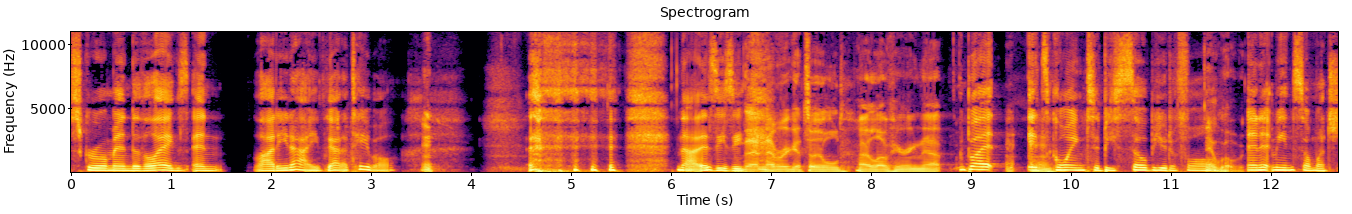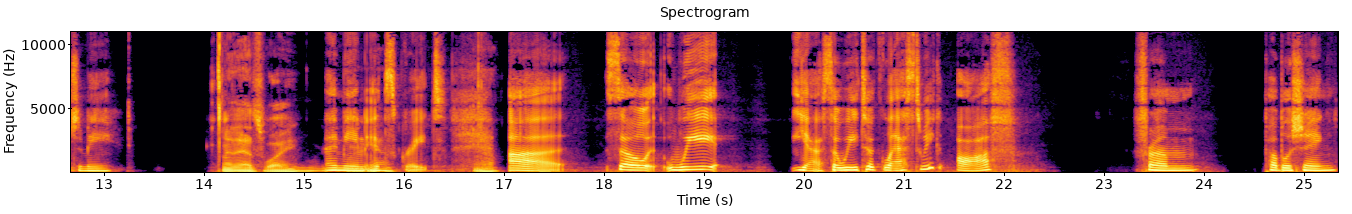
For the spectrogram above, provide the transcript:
screw them into the legs, and la di da, you've got a table. Not as easy, That never gets old. I love hearing that. but it's going to be so beautiful, It will be. and it means so much to me. And that's why. I mean, Yeah. it's great. Yeah. Uh so we yeah, so we took last week off from publishing,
